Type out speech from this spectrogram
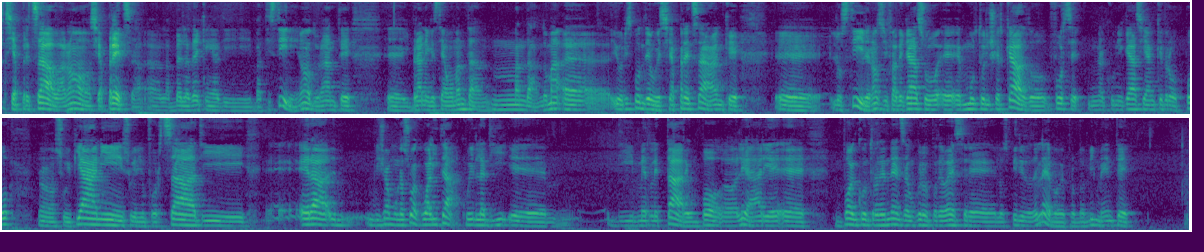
si apprezzava, no? si apprezza la bella tecnica di Battistini no? durante eh, i brani che stiamo mandan- mandando, ma eh, io rispondevo che si apprezza anche eh, lo stile, no? se fate caso è, è, molto ricercato, forse in alcuni casi anche troppo, sui piani, sui rinforzati, eh, era diciamo una sua qualità quella di, eh, di merlettare un po' eh, le arie eh, un po' in controtendenza con quello che poteva essere lo spirito dell'epoca e probabilmente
